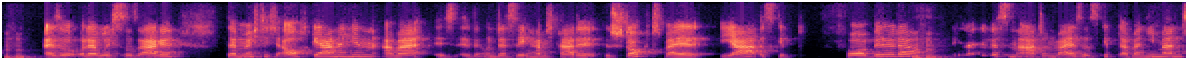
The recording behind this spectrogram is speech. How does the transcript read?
Mhm. Also, oder wo ich so sage, da möchte ich auch gerne hin, aber ich, und deswegen habe ich gerade gestockt, weil ja, es gibt Vorbilder mhm. in einer gewissen Art und Weise, es gibt aber niemand,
